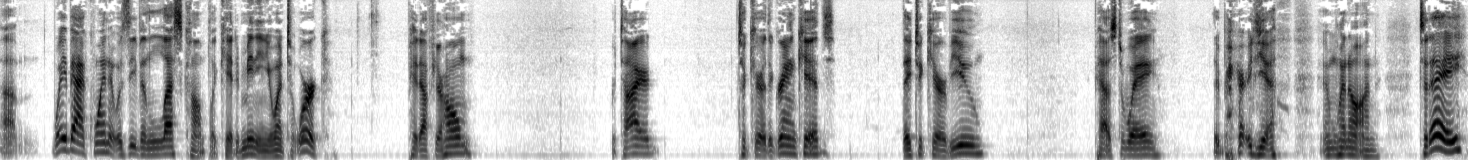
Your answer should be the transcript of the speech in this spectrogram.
Um, way back when, it was even less complicated, meaning you went to work, paid off your home, retired, took care of the grandkids, they took care of you, passed away, they buried you, and went on. Today,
